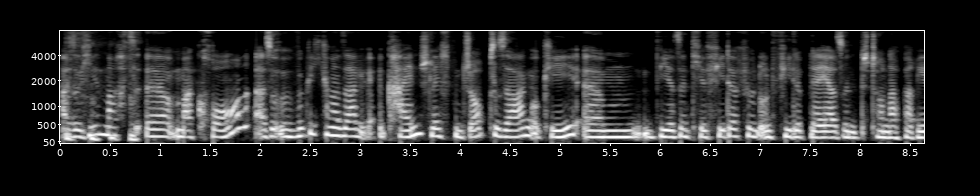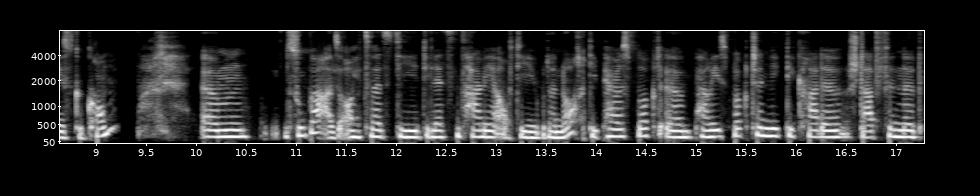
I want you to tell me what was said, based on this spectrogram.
Also hier macht äh, Macron, also wirklich kann man sagen, keinen schlechten Job zu sagen, okay, ähm, wir sind hier federführend und viele Player sind schon nach Paris gekommen. Ähm, super, also auch jetzt war jetzt die, die letzten Tage ja auch die, oder noch, die Paris, Block, äh, Paris Blockchain Week, die gerade stattfindet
